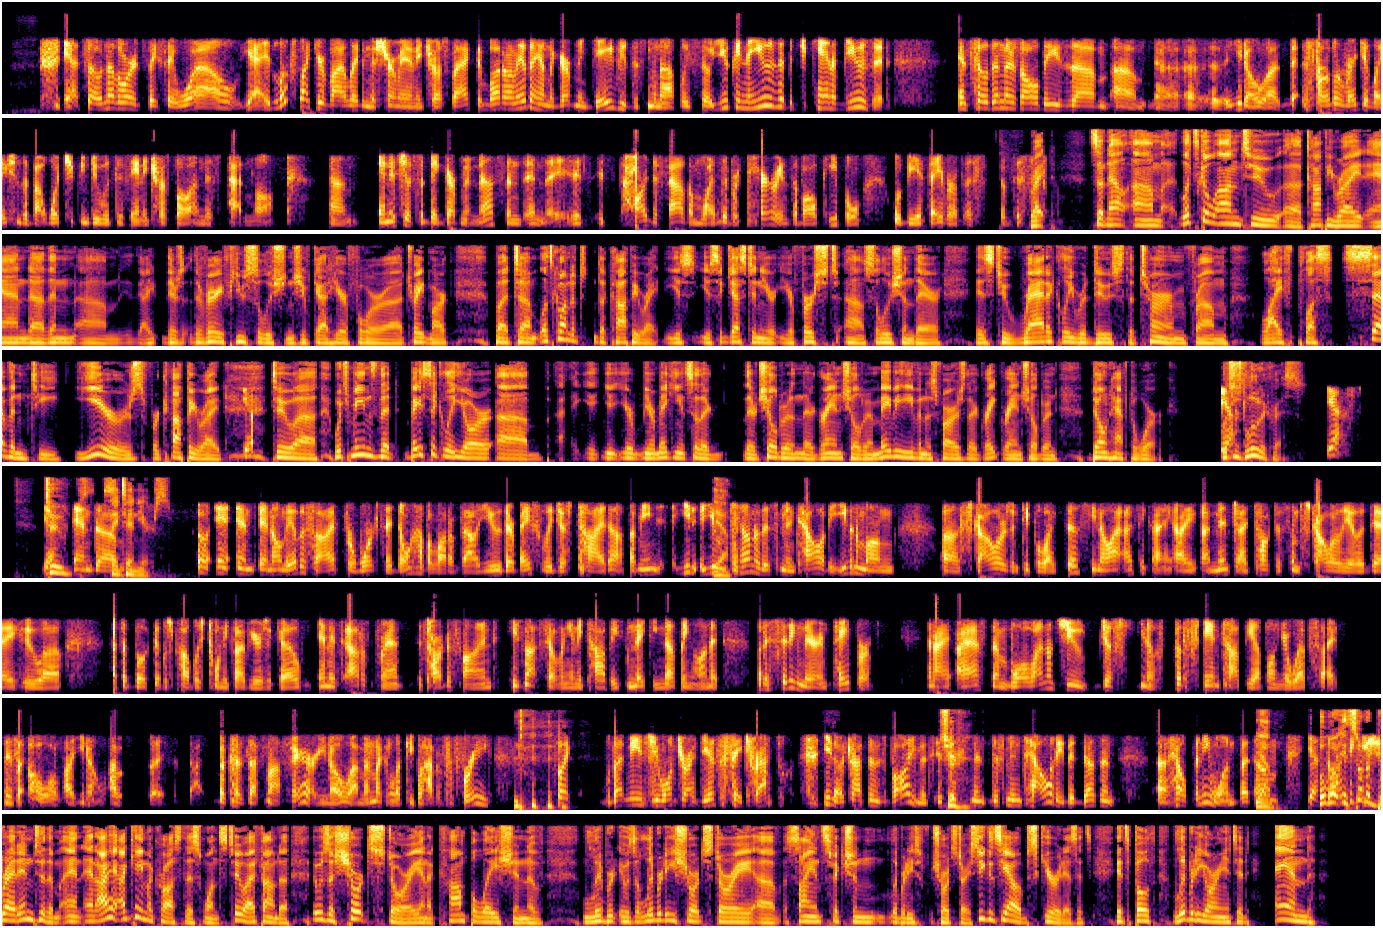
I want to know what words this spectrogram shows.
Yeah, so in other words, they say, well, yeah, it looks like you're violating the Sherman Antitrust Act, but on the other hand, the government gave you this monopoly, so you can use it, but you can't abuse it. And so then there's all these, um, um, uh, uh, you know, uh, further regulations about what you can do with this antitrust law and this patent law. Um, and it's just a big government mess, and and it's it's hard to fathom why libertarians of all people would be in favor of this of this. Right. System. So now um, let's go on to uh, copyright, and uh, then um, I, there's there are very few solutions you've got here for uh, trademark, but um, let's go on to the copyright. You you suggest in your your first uh, solution there is to radically reduce the term from life plus 70 years for copyright yep. to uh, which means that basically you're uh, you're you're making it so their their children their grandchildren maybe even as far as their great grandchildren don't have to work which yeah. is ludicrous Yes. To and um, say ten years. Oh, and, and and on the other side, for works that don't have a lot of value, they're basically just tied up. I mean, you, you yeah. encounter this mentality even among uh, scholars and people like this. You know, I, I think I, I, I mentioned I talked to some scholar the other day who uh, has a book that was published 25 years ago, and it's out of print. It's hard to find. He's not selling any copies, making nothing on it, but it's sitting there in paper. And I, I asked him, well, why don't you just you know put a scanned copy up on your website? And he's like, oh well, I, you know, I, because that's not fair. You know, I'm not going to let people have it for free. it's like well, that means you want your ideas to stay trapped, you know, trapped in this volume. It's, it's sure. this this mentality that doesn't uh, help anyone. But yeah. um, yeah, but so it's sort of should... bred into them, and and I, I came across this once too. I found a it was a short story and a compilation of liberty. It was a Liberty short story, of uh, science fiction Liberty short story. So you can see how obscure it is. It's it's both liberty oriented and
